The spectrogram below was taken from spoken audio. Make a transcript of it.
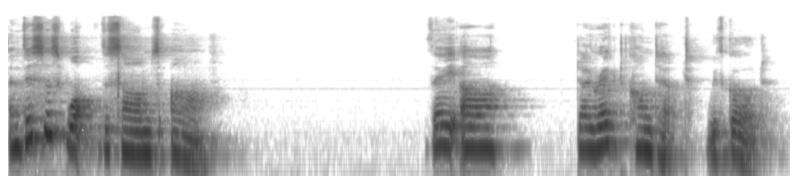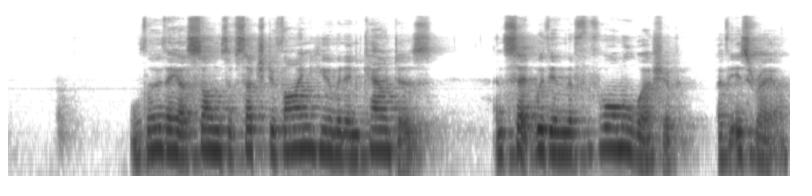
And this is what the Psalms are they are direct contact with God although they are songs of such divine human encounters and set within the formal worship of Israel.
